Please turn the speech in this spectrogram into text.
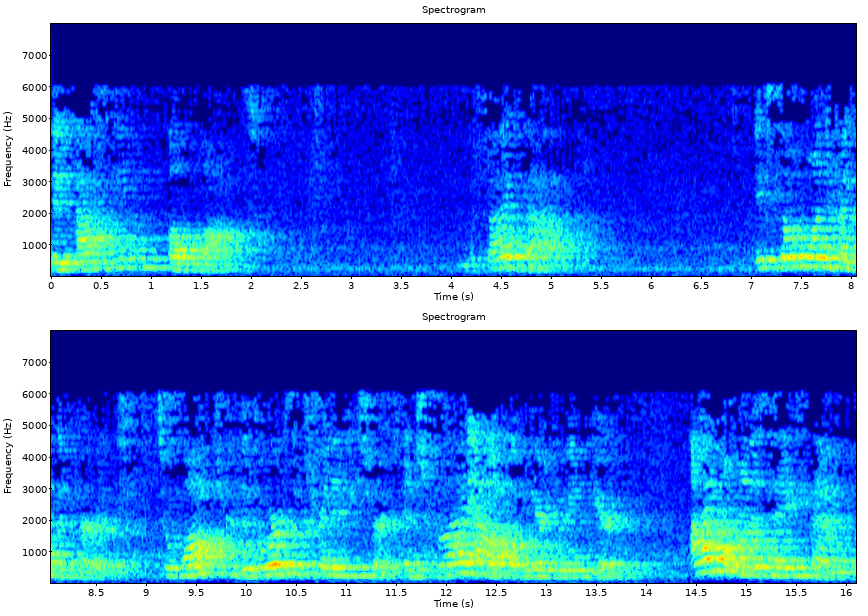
is asking a lot. And besides that, if someone has the courage to walk through the doors of Trinity Church and try out what we are doing here, I don't want to say to them,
